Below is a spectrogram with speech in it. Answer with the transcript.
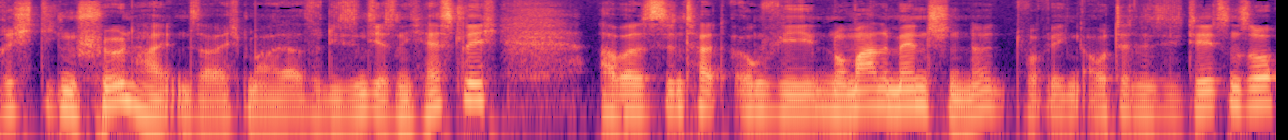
richtigen Schönheiten, sag ich mal. Also die sind jetzt nicht hässlich, aber es sind halt irgendwie normale Menschen, ne? wegen Authentizität und so.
